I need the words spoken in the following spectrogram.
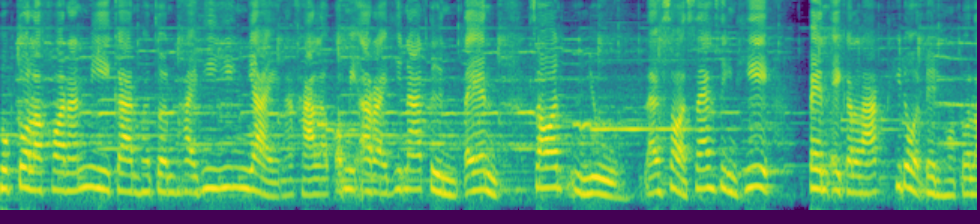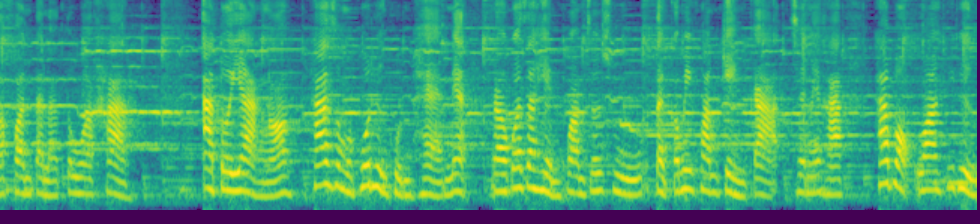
ทุกตัวละครนั้นมีการผจญภัยที่ยิ่งใหญ่นะคะ แล้วก็มีอะไรที่น่าตื่นเต้น ซ่อนอยู่ และสอดแทรกสิ่งที่เป็นเอกลักษณ์ที่โดดเด่นของตัวละครแต่ละตัวค่ะอะตัวอย่างเนาะ ถ้าสมมติพูดถึงขุนแผนเนี่ย เราก็จะเห็นความเจ้าชู้ แต่ก็มีความเก่งกาจใช่ไหมคะ ถ้าบอกว่าคิดถึง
